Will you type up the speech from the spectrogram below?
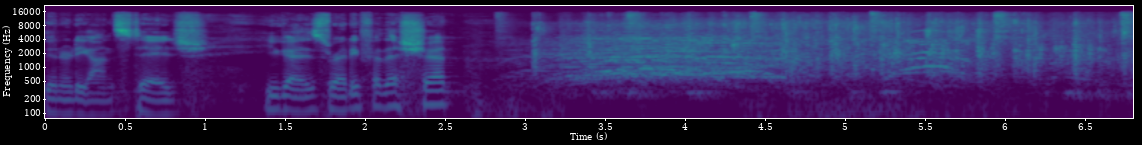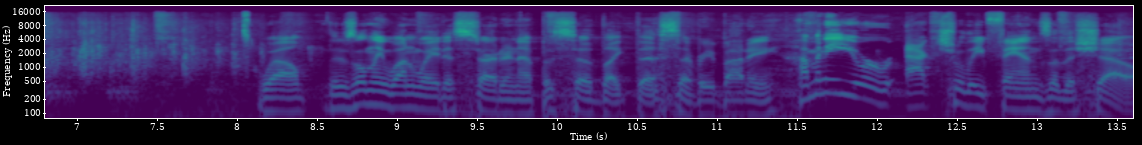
Unity on stage. You guys ready for this shit? Well, there's only one way to start an episode like this, everybody. How many of you are actually fans of the show?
